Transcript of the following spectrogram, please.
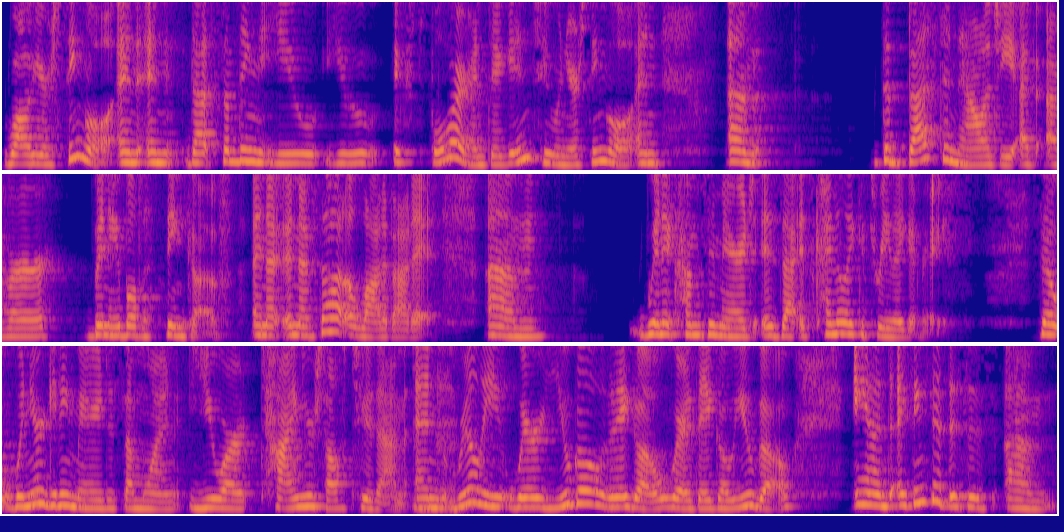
while you're single. And and that's something that you you explore and dig into when you're single. And um the best analogy I've ever been able to think of, and I, and I've thought a lot about it, um, when it comes to marriage, is that it's kind of like a three-legged race. So when you're getting married to someone, you are tying yourself to them, and Mhm. really, where you go, they go. Where they go, you go. And I think that this is um,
